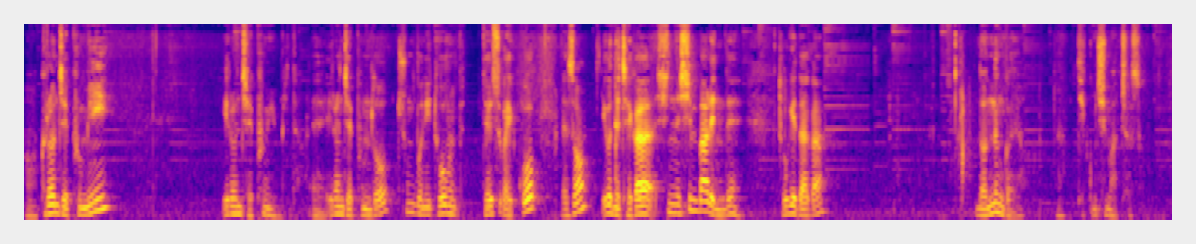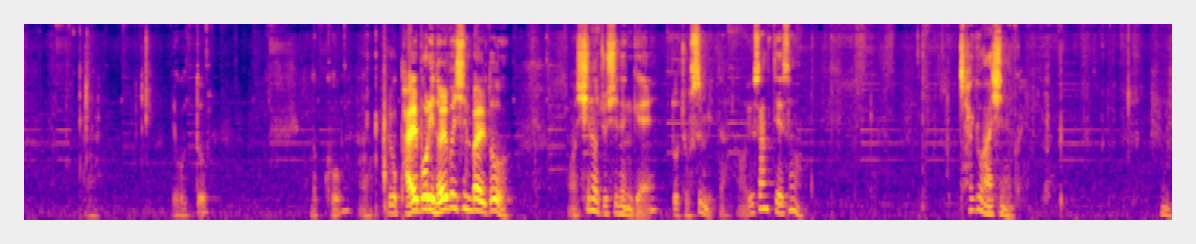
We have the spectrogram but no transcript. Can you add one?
어, 그런 제품이 이런 제품입니다. 예, 이런 제품도 충분히 도움이 될 수가 있고 그래서 이건 제가 신는 신발인데 여기다가 넣는 거예요. 어, 뒤꿈치 맞춰서. 이것도 넣고 어, 그리고 발볼이 넓은 신발도 어, 신어주시는 게 또 좋습니다. 어, 이 상태에서 착용하시는 거예요. 음.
